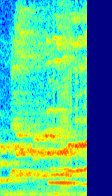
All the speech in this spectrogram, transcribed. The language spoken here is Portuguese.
não!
